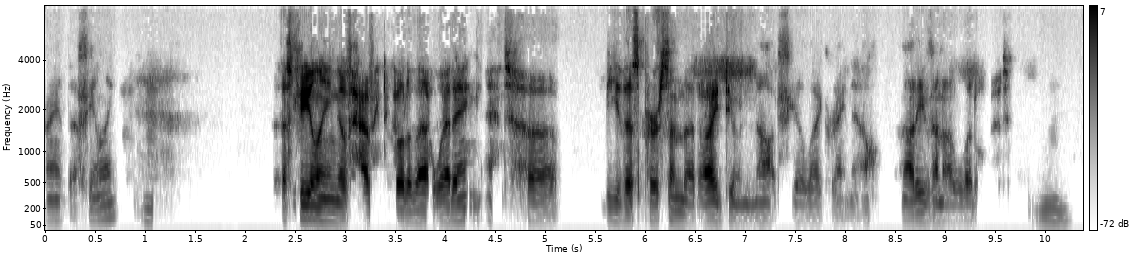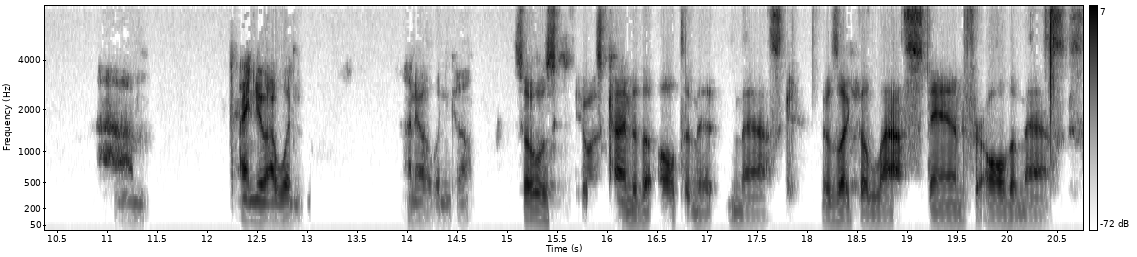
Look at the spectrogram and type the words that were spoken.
Right? That feeling. Mm-hmm. The feeling of having to go to that wedding and to be this person that I do not feel like right now. Not even a little bit. Mm-hmm. Um, I knew I wouldn't. I knew I wouldn't go. So it was it was kind of the ultimate mask. It was like the last stand for all the masks.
